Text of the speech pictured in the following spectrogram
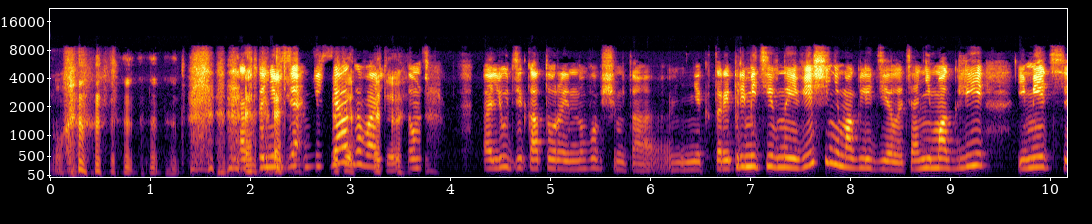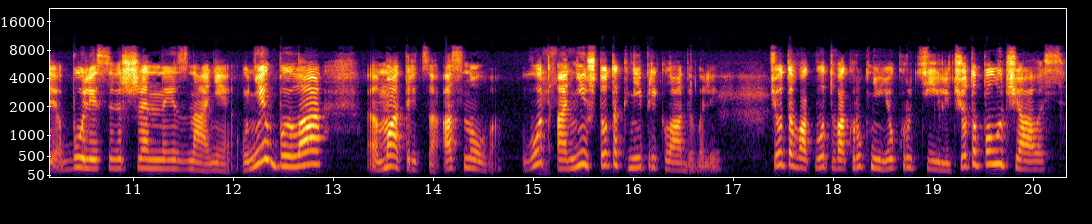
Ну, Как-то нельзя, нельзя говорить о том, что люди, которые, ну, в общем-то, некоторые примитивные вещи не могли делать, они могли иметь более совершенные знания. У них была э, матрица, основа. Вот они что-то к ней прикладывали. Что-то вот вокруг нее крутили, что-то получалось.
